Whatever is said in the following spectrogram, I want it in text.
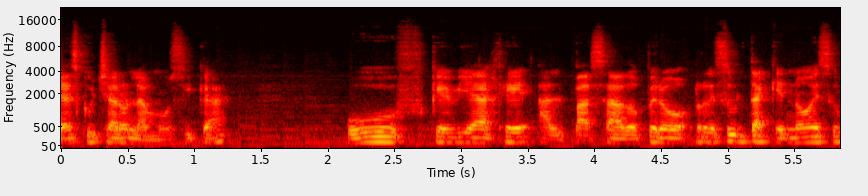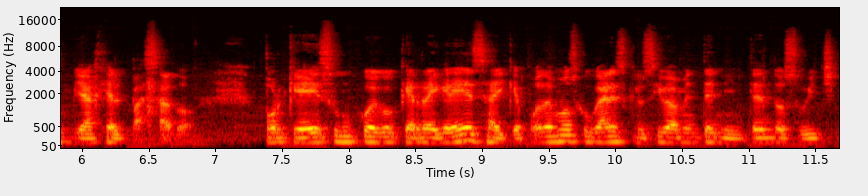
¿Ya escucharon la música? Uf, qué viaje al pasado, pero resulta que no es un viaje al pasado, porque es un juego que regresa y que podemos jugar exclusivamente en Nintendo Switch.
